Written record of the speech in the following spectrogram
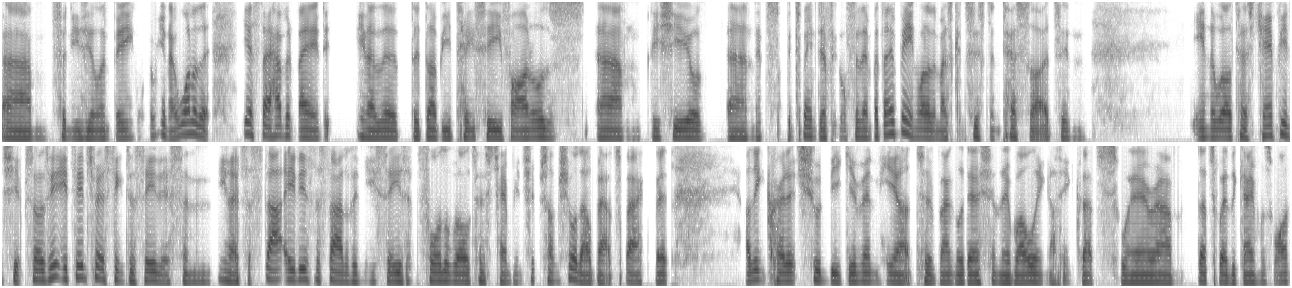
um, for New Zealand being, you know, one of the, yes, they haven't made you know the the WTC finals um, this year, and it's it's been difficult for them. But they've been one of the most consistent Test sides in in the World Test Championship. So it's, it's interesting to see this, and you know it's a start. It is the start of the new season for the World Test Championship. So I'm sure they'll bounce back, but. I think credit should be given here to Bangladesh and their bowling. I think that's where um, that's where the game was won.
